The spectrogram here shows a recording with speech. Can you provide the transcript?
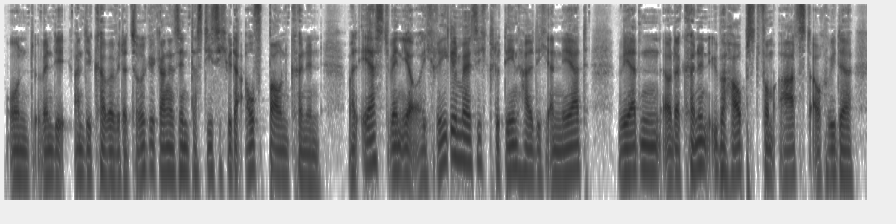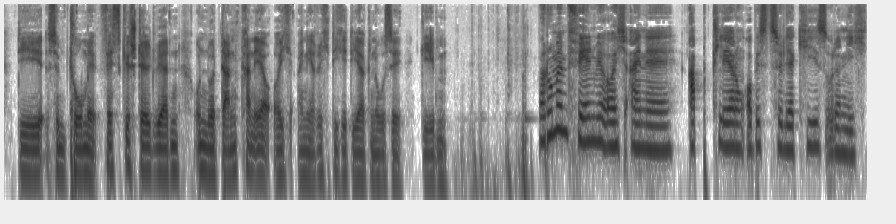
und wenn die Antikörper wieder zurückgegangen sind, dass die sich wieder aufbauen können. Weil erst wenn ihr euch regelmäßig glutenhaltig ernährt, werden oder können überhaupt vom Arzt auch wieder die Symptome festgestellt werden und nur dann kann er euch eine richtige Diagnose geben. Warum empfehlen wir euch eine Abklärung, ob es Zöliakie ist oder nicht?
